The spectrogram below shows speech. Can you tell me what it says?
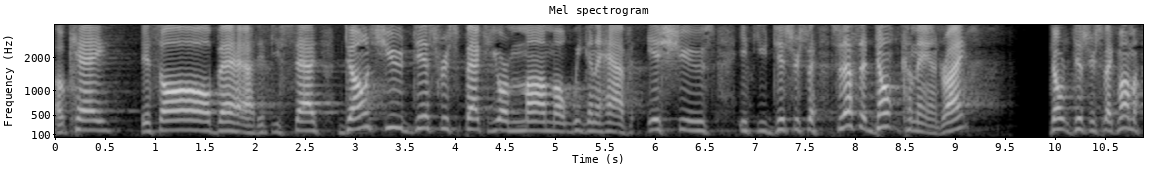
Okay? It's all bad. If you said, don't you disrespect your mama, we're going to have issues if you disrespect. So that's a don't command, right? Don't disrespect mama.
